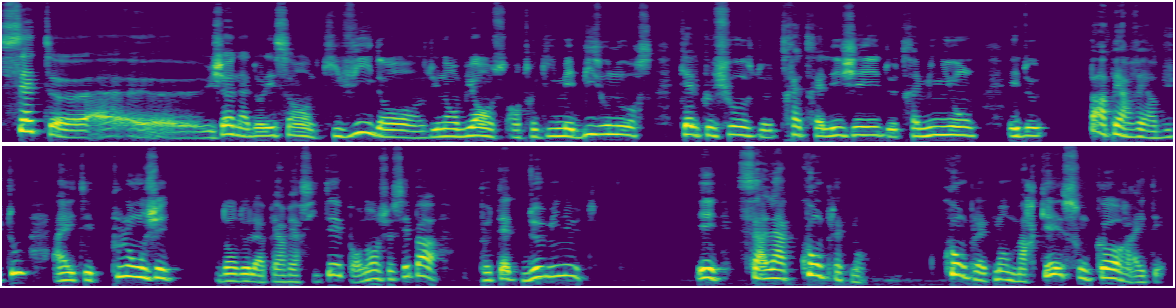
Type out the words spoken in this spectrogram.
cette euh, euh, jeune adolescente qui vit dans une ambiance entre guillemets bisounours, quelque chose de très très léger, de très mignon et de pas pervers du tout, a été plongée dans de la perversité pendant, je sais pas, peut-être deux minutes. Et ça l'a complètement, complètement marqué. Son corps a été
